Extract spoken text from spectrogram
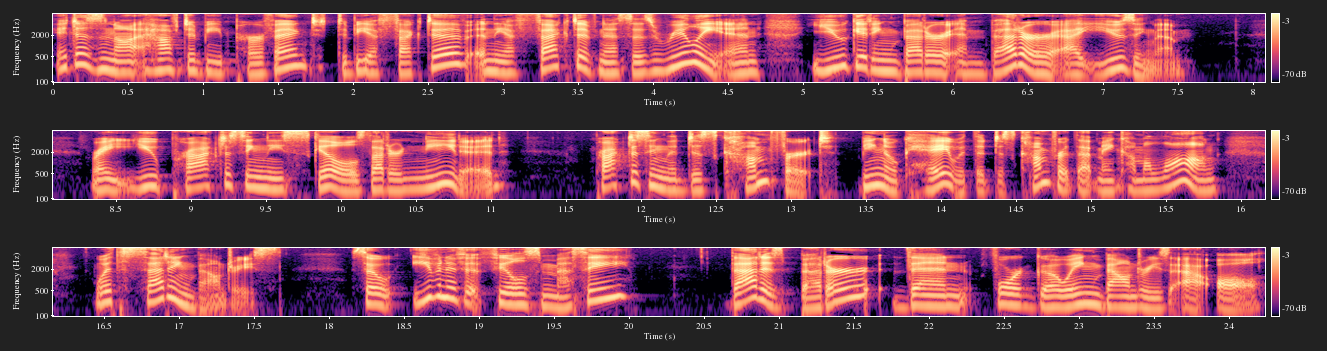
it does not have to be perfect to be effective. And the effectiveness is really in you getting better and better at using them, right? You practicing these skills that are needed, practicing the discomfort, being okay with the discomfort that may come along with setting boundaries. So even if it feels messy, that is better than foregoing boundaries at all.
